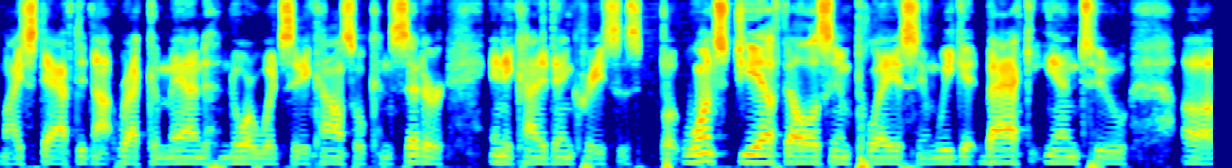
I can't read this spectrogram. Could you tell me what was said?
my staff did not recommend, nor would City Council consider any kind of increases. But once GFL is in place and we get back into uh,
